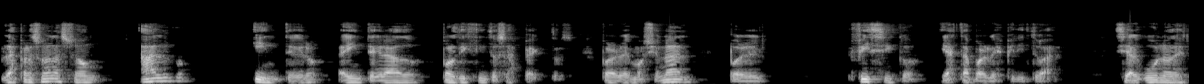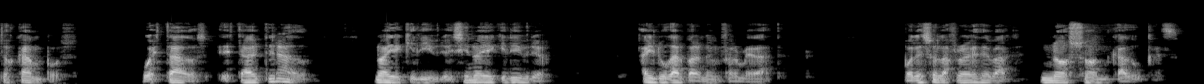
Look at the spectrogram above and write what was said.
Las personas son algo íntegro e integrado por distintos aspectos, por el emocional, por el físico y hasta por el espiritual. Si alguno de estos campos o estados está alterado, no hay equilibrio, y si no hay equilibrio, hay lugar para una enfermedad. Por eso las flores de Bach no son caducas.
